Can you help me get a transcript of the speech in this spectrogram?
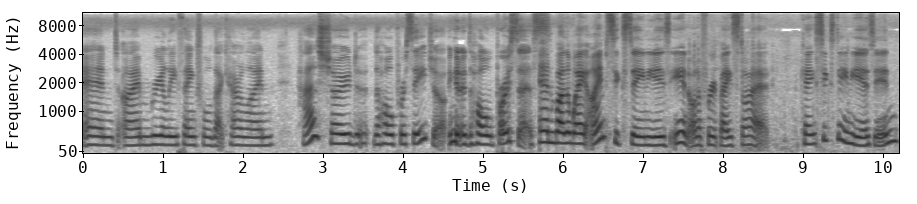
And i'm really thankful that caroline has showed the whole procedure, you know, the whole process. And by the way, I'm 16 years in on a fruit based diet. Okay, 16 years in,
